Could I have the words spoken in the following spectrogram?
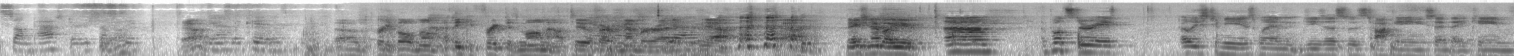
some pastor or something. Yeah. when He was a kid. That was a pretty bold moment. I think he freaked his mom out too, if I remember right. Yeah. Yeah. yeah. Nation, how about you? Um, a bold story, at least to me, is when Jesus was talking and he said that he came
